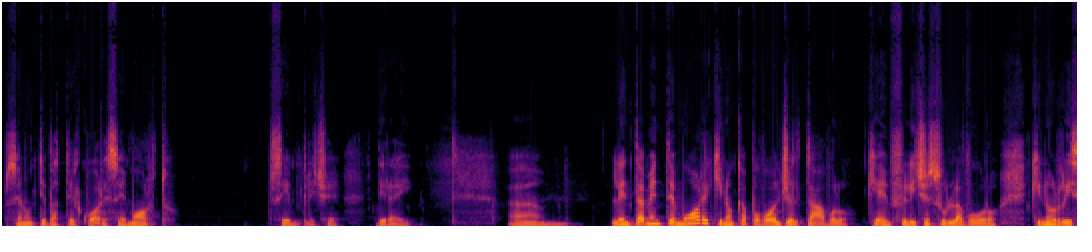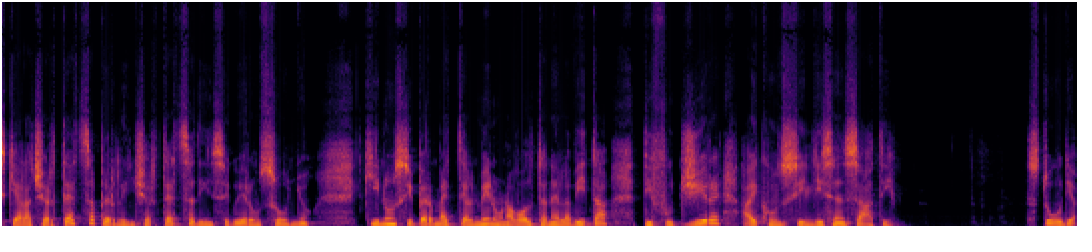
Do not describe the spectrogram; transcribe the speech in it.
Se non ti batte il cuore sei morto. Semplice, direi. Um, Lentamente muore chi non capovolge il tavolo, chi è infelice sul lavoro, chi non rischia la certezza per l'incertezza di inseguire un sogno, chi non si permette almeno una volta nella vita di fuggire ai consigli sensati. Studia,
